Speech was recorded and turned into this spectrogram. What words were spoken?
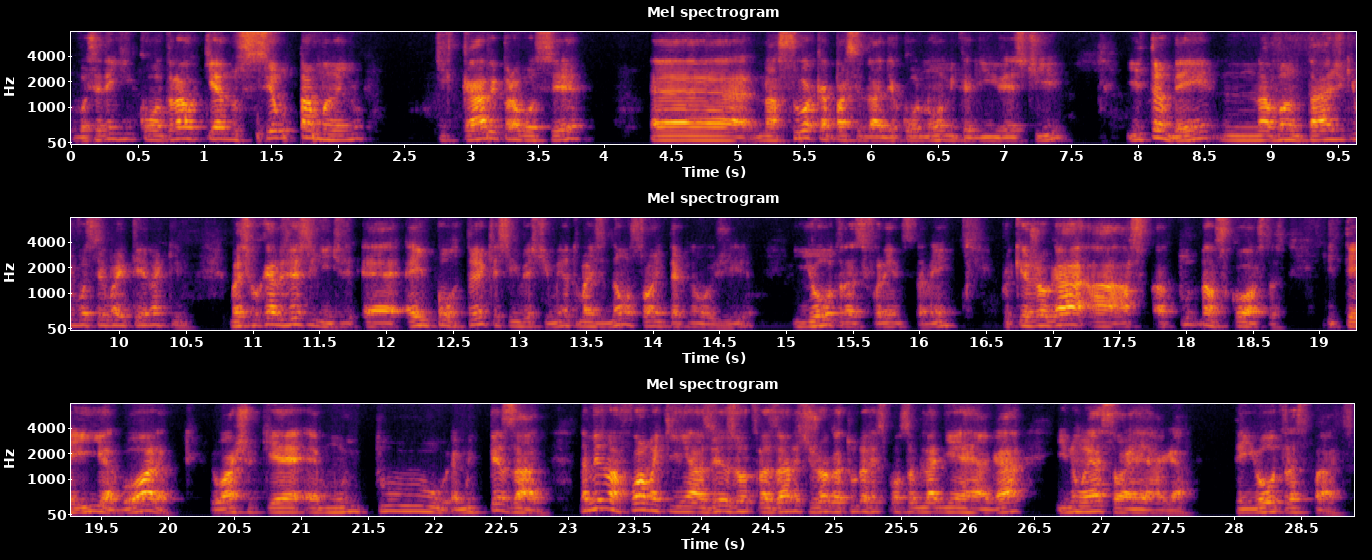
Você tem que encontrar o que é do seu tamanho, que cabe para você, é, na sua capacidade econômica de investir e também na vantagem que você vai ter naquilo. Mas o que eu quero dizer é o seguinte: é, é importante esse investimento, mas não só em tecnologia, em outras frentes também, porque jogar a, a, tudo nas costas e TI agora, eu acho que é, é, muito é muito pesado. Da mesma forma que, às vezes, outras áreas se joga tudo a responsabilidade em RH, e não é só RH, tem outras partes.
